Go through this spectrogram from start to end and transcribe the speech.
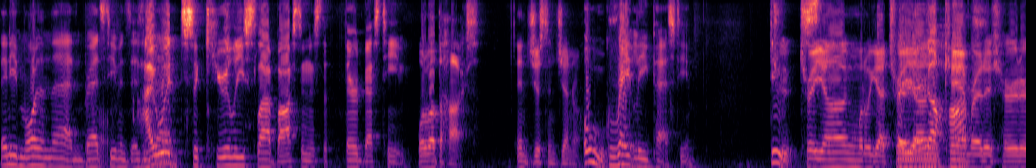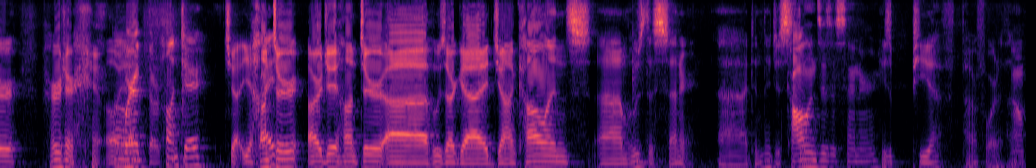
They need more than that, and Brad oh. Stevens isn't. I that. would securely slot Boston as the third best team. What about the Hawks? And just in general. Oh, great league pass team. Dude. Trae Young. What do we got? Trae Young, The Cam Hawks. Reddish, Herder, Herder, Oh, yeah. Where the- Hunter. Jo- yeah, Hunter, R.J. Hunter. Uh, who's our guy? John Collins. Um, who's the center? Uh, didn't they just Collins is a center. He's a PF power forward. I thought.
